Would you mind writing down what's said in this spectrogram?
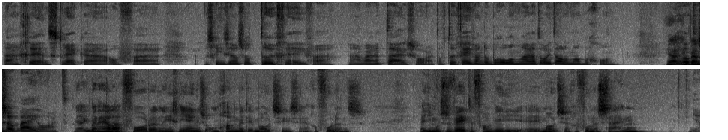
daar een grens trekken of uh, misschien zelfs wat teruggeven naar waar het thuis hoort. Of teruggeven aan de bron waar het ooit allemaal begon. Ja, dat ik ben, er zo bij hoort. Ja, ik ben heel erg voor een hygiënische omgang met emoties en gevoelens. En je moet dus weten van wie die emoties en gevoelens zijn. Ja.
